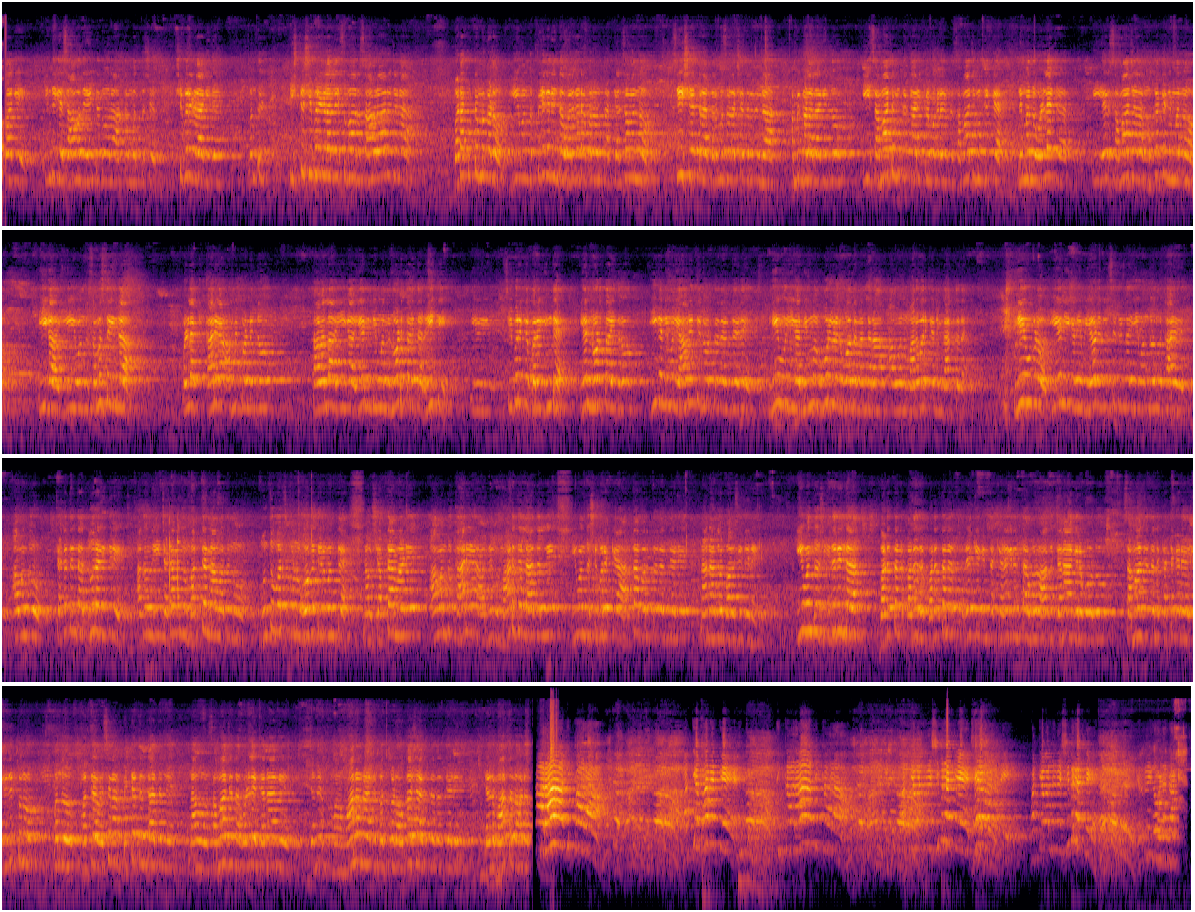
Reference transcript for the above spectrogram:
ಇಷ್ಟು ಶಿಬಿರಗಳಲ್ಲಿ ಸುಮಾರು ಸಾವಿರಾರು ಜನ ಬಡ ಕುಟುಂಬಗಳು ಈ ಒಂದು ಪಿಡುಗಿನಿಂದ ಹೊರಗಡೆ ಬರುವಂತಹ ಕೆಲಸವನ್ನು ಶ್ರೀ ಕ್ಷೇತ್ರ ಧರ್ಮಸ್ಥಳ ಕ್ಷೇತ್ರದಿಂದ ಹಮ್ಮಿಕೊಳ್ಳಲಾಗಿದ್ದು ಈ ಸಮಾಜಮುಖ ಕಾರ್ಯಕ್ರಮಗಳಿಂದ ಸಮಾಜಮುಖಕ್ಕೆ ನಿಮ್ಮನ್ನು ಒಳ್ಳೆ ಈ ಸಮಾಜದ ಮುಖಕ್ಕೆ ನಿಮ್ಮನ್ನು ಈಗ ಈ ಒಂದು ಸಂಸ್ಥೆಯಿಂದ ಒಳ್ಳೆ ಕಾರ್ಯ ಹಮ್ಮಿಕೊಂಡಿದ್ದು. ತಾವೆಲ್ಲ ಈಗ ಏನು ನಿಮ್ಮನ್ನು ನೋಡ್ತಾ ಇದ್ದ ರೀತಿ ಈ ಶಿಬಿರಕ್ಕೆ ಬರೀ ಹಿಂದೆ ಏನು ನೋಡ್ತಾ ಇದ್ರು, ಈಗ ನಿಮ್ಮನ್ನು ಯಾವ ರೀತಿ ನೋಡ್ತದೆ ಅಂತೇಳಿ ನೀವು ಈಗ ನಿಮ್ಮ ಊರುಗಳಿಗೆ ಹೋದ ನಂತರ ಆ ಒಂದು ಮನವರಿಕೆ ನಿಮ್ಗೆ ಆಗ್ತದೆ. ನೀವುಗಳು ಏನು ಈಗ ನೀವು ಏಳು ದಿವಸದಿಂದ ಈ ಒಂದೊಂದು ಕಾಯಿ, ಆ ಒಂದು ಚಟದಿಂದ ದೂರ ಇದ್ದೀರಿ. ಅದೊಂದು ಈ ಚಟವನ್ನು ಮತ್ತೆ ನಾವು ಅದನ್ನು ಮುಂದುವರಿಸ್ಕೊಂಡು ಹೋಗದಿರುವಂತೆ ನಾವು ಶಬ್ದ ಮಾಡಿ ಆ ಒಂದು ಕಾರ್ಯ ನೀವು ಮಾಡದಲ್ಲ ಆದಲ್ಲಿ ಈ ಒಂದು ಶಿಬಿರಕ್ಕೆ ಅರ್ಥ ಬರುತ್ತದೆ ಅಂತೇಳಿ ನಾನು ಅದನ್ನು ಭಾವಿಸಿದ್ದೀನಿ. ಈ ಒಂದು ಇದರಿಂದ ಬಡತನ, ಬಡ, ಬಡತನ ರೇಖೆಗಿಂತ ಕೆಳಗಿರಂಥವರು ಹಾಗೂ ಜನ ಆಗಿರ್ಬೋದು, ಸಮಾಜದಲ್ಲಿ ಕಟ್ಟಕಡೆ ಇದಕ್ಕೂ ಒಂದು ಮಧ್ಯ ವ್ಯಸನ ಬಿಟ್ಟದಂತಾದಲ್ಲಿ ನಾವು ಸಮಾಜದ ಒಳ್ಳೆ ಜನ ಆಗಿ, ಜನ ಮಾನವನಾಗಿ ಬದುಕೊಳ್ಳೋ ಅವಕಾಶ ಆಗ್ತದೆ ಅಂತೇಳಿ ಎರಡು ಮಾತನಾಡೋ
